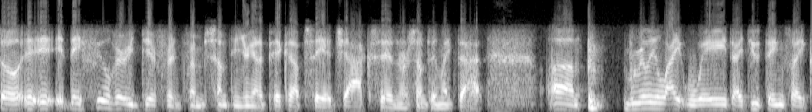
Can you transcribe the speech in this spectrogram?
So it, it, they feel very different from something you're going to pick up, say, a Jackson or something like that. Um, really lightweight. I do things like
